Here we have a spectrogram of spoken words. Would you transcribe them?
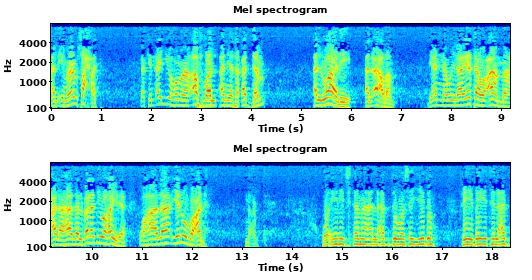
الإمام صحت. لكن أيهما أفضل أن يتقدم الوالي الأعظم؟ لأن ولايته عامة على هذا البلد وغيره وهذا ينوب عنه. نعم. وإن اجتمع العبد وسيده في بيت العبد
